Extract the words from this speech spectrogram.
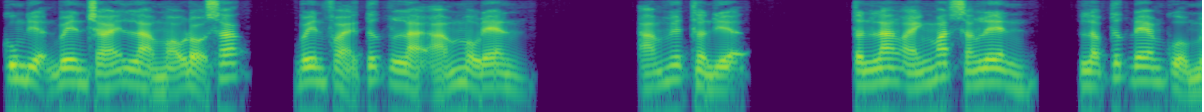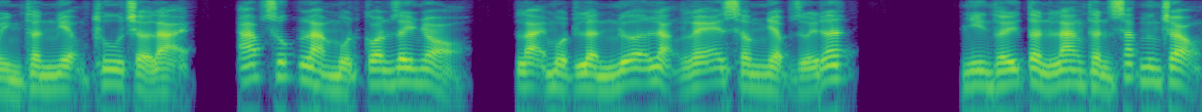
cung điện bên trái là máu đỏ sắc, bên phải tức là ám màu đen. Ám huyết thần điện. Tần lang ánh mắt sáng lên, lập tức đem của mình thần niệm thu trở lại, áp xúc làm một con dây nhỏ lại một lần nữa lặng lẽ xâm nhập dưới đất. Nhìn thấy tần lang thần sắc nghiêm trọng,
